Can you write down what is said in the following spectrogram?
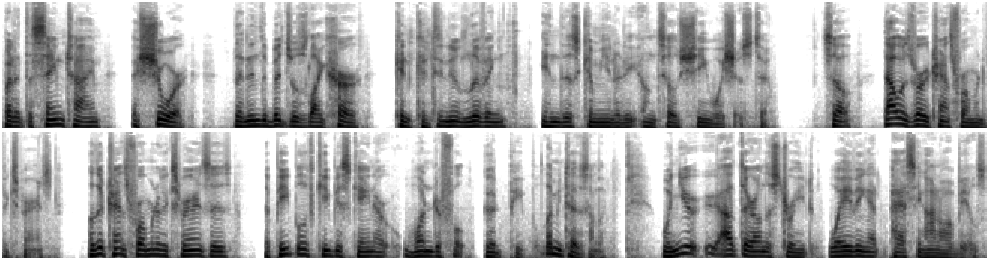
but at the same time assure that individuals like her can continue living in this community until she wishes to. So that was a very transformative experience. Other transformative experiences, the people of Key Biscayne are wonderful, good people. Let me tell you something. When you're out there on the street waving at passing automobiles,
